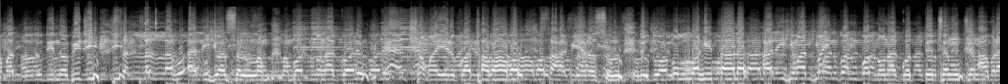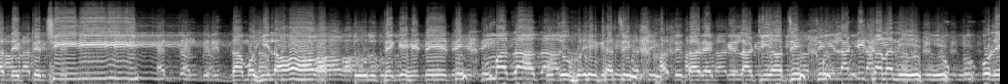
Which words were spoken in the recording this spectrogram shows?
আমার দরুদি নবীজি সাল্লাল্লাহু আলাইহি ওয়াসাল্লাম বর্ণনা করে এক সময়ের কথা বাবা সাহাবী রাসূল রিদওয়ানুল্লাহি তাআলা আলাইহিম আজমাইনগণ বর্ণনা করতেছেন। আমরা দেখতেছি একজন বৃদ্ধা মহিলা দূর থেকে হেঁটে হেঁটে মাজা কুজো হয়ে গেছে। হাতে তার একটি লাঠি আছে। ওই লাঠিখানা নিয়ে টুকটুক করে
